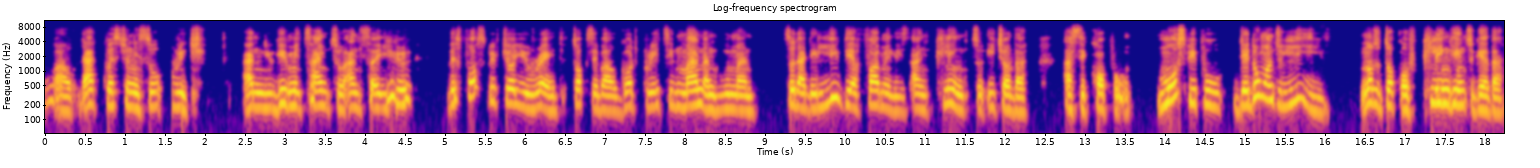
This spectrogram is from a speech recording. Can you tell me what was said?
Wow, that question is so rich. And you give me time to answer you. The first scripture you read talks about God creating man and woman so that they leave their families and cling to each other as a couple. Most people, they don't want to leave, not to talk of clinging together.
